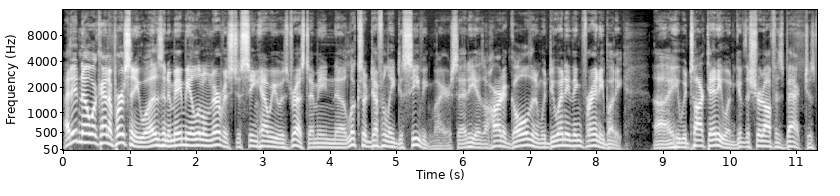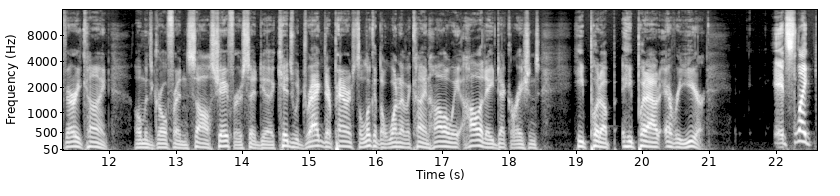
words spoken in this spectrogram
I didn't know what kind of person he was, and it made me a little nervous just seeing how he was dressed. I mean, uh, looks are definitely deceiving, Meyer said. He has a heart of gold and would do anything for anybody. Uh, he would talk to anyone, give the shirt off his back, just very kind. Omen's girlfriend, Saul Schaefer, said uh, kids would drag their parents to look at the one of a kind holiday decorations he put up he put out every year. it's like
